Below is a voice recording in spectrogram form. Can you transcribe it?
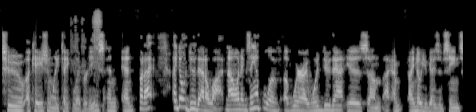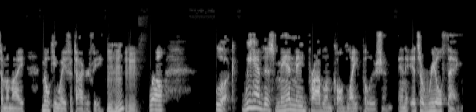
to occasionally take liberties and and but I I don't do that a lot. Now an example of of where I would do that is um, I I'm, I know you guys have seen some of my Milky Way photography. Mm-hmm. Mm-hmm. Well, look, we have this man-made problem called light pollution, and it's a real thing,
